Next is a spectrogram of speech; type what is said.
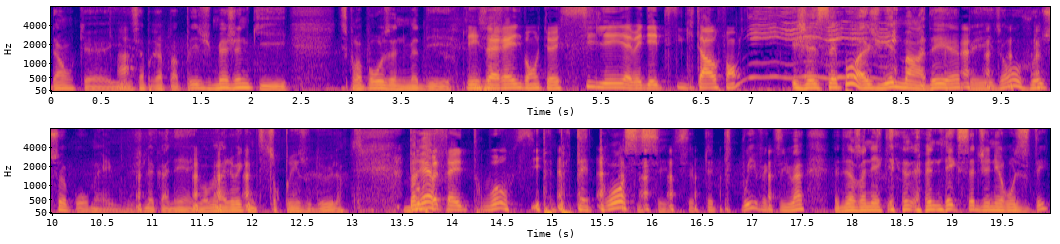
Donc, euh, il- Ah. ça pourrait pas pire. J'imagine qu'il il se propose de nous mettre des. Les oreilles vont te sciller avec des petites guitares font. Je ne sais pas, hein, je lui ai demandé, hein, puis il dit, oh, je ne sais pas, mais je le connais. hein, il va m'arriver avec une petite surprise ou deux, là. Bref. Peut-être trois aussi. Peut-être trois, c'est peut-être. Oui, effectivement, dans un, ex- un excès de générosité.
